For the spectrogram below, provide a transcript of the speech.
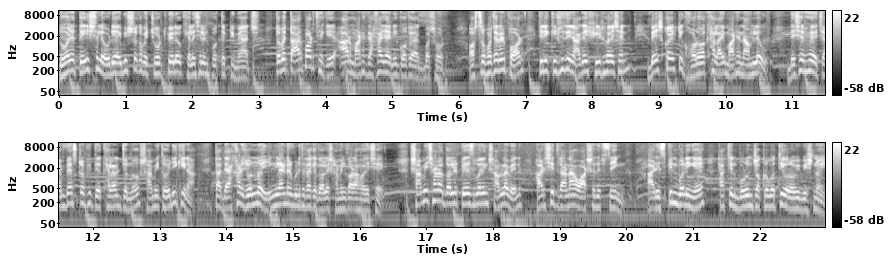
দু হাজার তেইশ সালে ওডিআই বিশ্বকাপে চোট পেলেও খেলেছিলেন প্রত্যেকটি ম্যাচ। তবে তারপর থেকে আর মাঠে দেখা যায়নি গত এক বছর। অস্ত্রোপচারের পর তিনি কিছুদিন আগেই ফিট হয়েছেন। বেশ কয়েকটি ঘরোয়া খেলায় মাঠে নামলেও দেশের হয়ে চ্যাম্পিয়ন্স ট্রফিতে খেলার জন্য স্বামী তৈরি কিনা তা দেখার জন্যই ইংল্যান্ডের বিরুদ্ধে তাকে দলে সামিল করা হয়েছে। স্বামী ছাড়াও দলের পেস বোলিং সামলাবেন হর্ষিত রানা ও আর্শদীপ সিং আর স্পিন বোলিংয়ে থাকছেন বরুণ চক্রবর্তী ও রবি বিষ্ণই।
